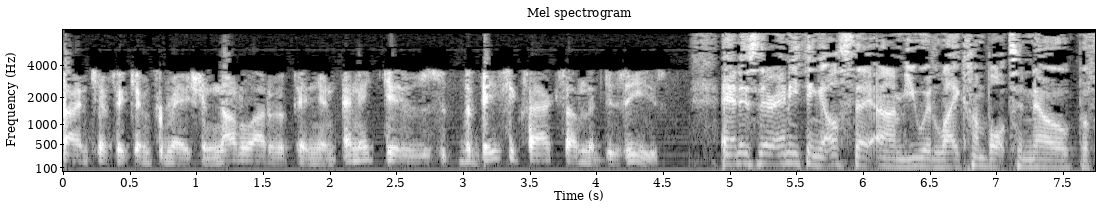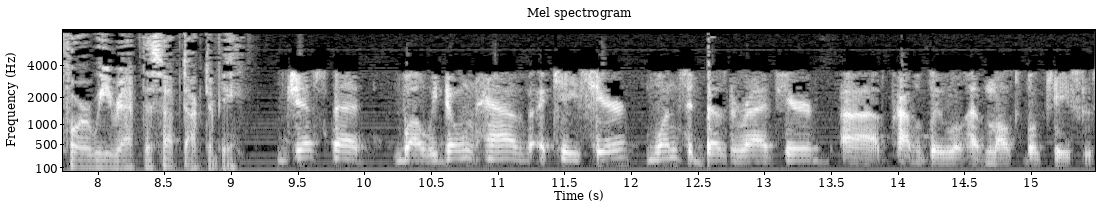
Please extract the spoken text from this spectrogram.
scientific information, not a lot of opinion, and it gives the basic facts on the disease. And is there anything else that um, you would like Humboldt to know before we wrap this up, Dr. B? Just that while we don't have a case here, once it does arrive here, uh, probably we'll have multiple cases.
